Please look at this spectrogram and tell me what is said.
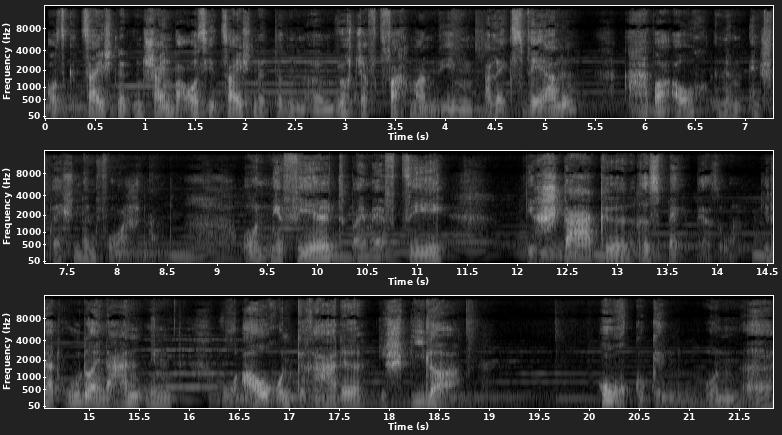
ausgezeichneten, scheinbar ausgezeichneten ähm, Wirtschaftsfachmann wie Alex Werle, aber auch in einem entsprechenden Vorstand. Und mir fehlt beim FC die starke Respektperson, die das Ruder in der Hand nimmt, wo auch und gerade die Spieler hochgucken und äh,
